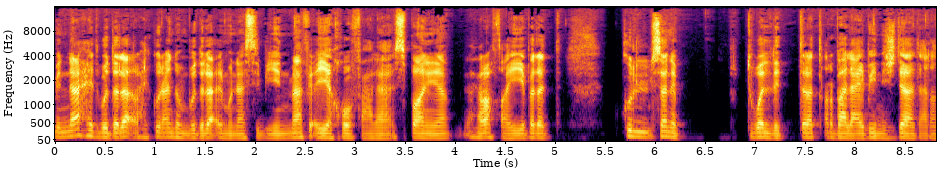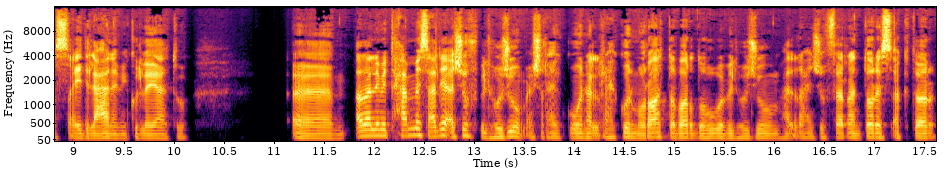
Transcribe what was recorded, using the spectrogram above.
من ناحية بدلاء راح يكون عندهم بدلاء المناسبين ما في أي خوف على إسبانيا. عرفها هي بلد كل سنة تولد ثلاث أربع لاعبين جداد على الصعيد العالمي كلياته. أنا اللي متحمس عليه أشوف بالهجوم إيش راح يكون هل راح يكون موراتا برضه هو بالهجوم هل راح نشوف فيران توريس أكثر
